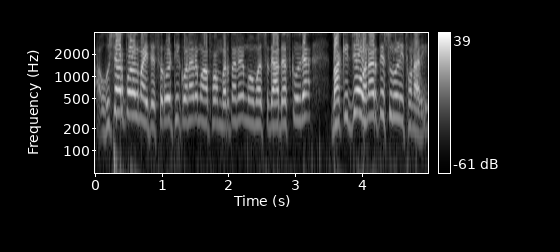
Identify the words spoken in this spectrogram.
हुशार पोराला माहिती आहे सर्व हो, ठीक होणार आहे मग फॉर्म भरताना मोहम्मद सध्या अभ्यास करू द्या. बाकी जे होणार ते सुरळीत होणार आहे.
